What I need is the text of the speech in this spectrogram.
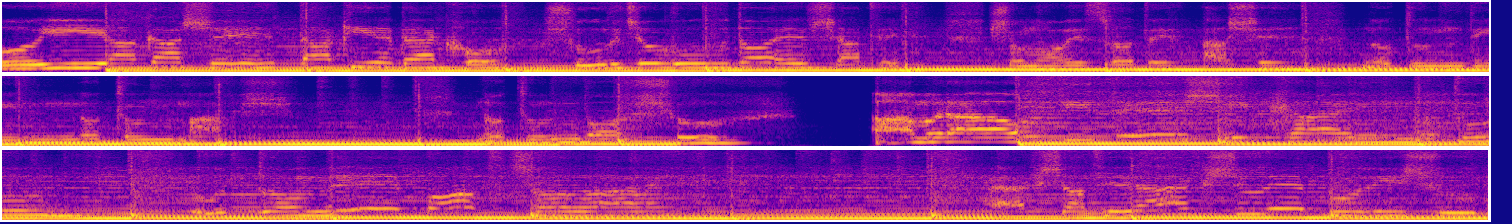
ওই আকাশে তাকিয়ে দেখো, সূর্য উদয়ের সাথে সময় স্রোতে আসে নতুন দিন, নতুন মাস। আমরা অতীতে শিক্ষায় নতুন উদ্যমে পথ চলাই। একসাথে এক সুরে বলি, শুভ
